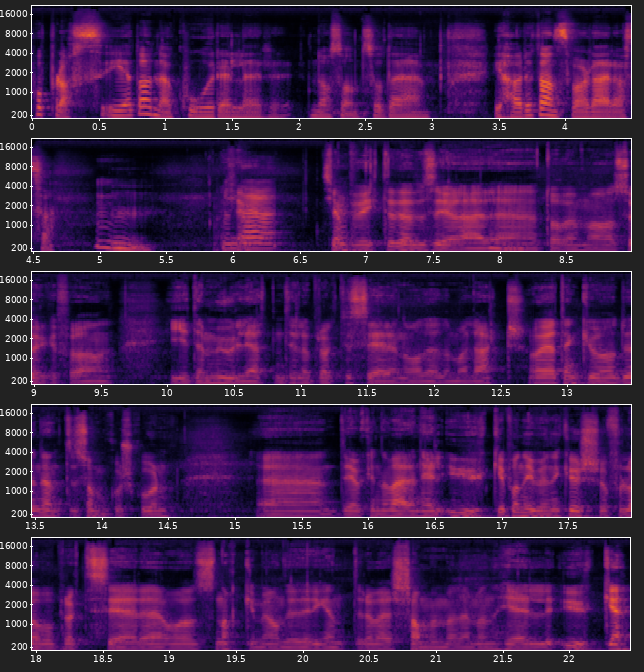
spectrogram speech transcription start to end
på plass i et annet kor eller noe sånt. Så det, vi har et ansvar der, altså. Mm. mm. Okay. Kjempeviktig det du sier der, eh, Tove, med å sørge for å gi dem muligheten til å praktisere noe av det de har lært. Og jeg tenker jo, Du nevnte sommerkorskolen. Eh, det å kunne være en hel uke på nybegynnerkurs og få lov å praktisere og snakke med andre dirigenter og være sammen med dem en hel uke,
